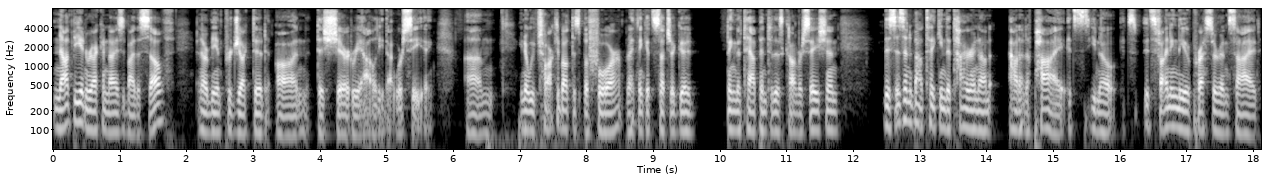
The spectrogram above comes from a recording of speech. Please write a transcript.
not being recognized by the self and are being projected on this shared reality that we're seeing. Um, you know, we've talked about this before, but I think it's such a good thing to tap into this conversation. This isn't about taking the tyrant out, out of the pie. It's, you know, it's, it's finding the oppressor inside.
